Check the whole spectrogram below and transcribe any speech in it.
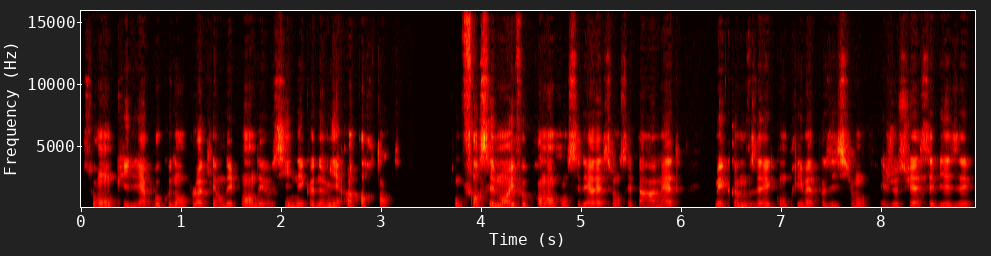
sont qu'il y a beaucoup d'emplois qui en dépendent et aussi une économie importante. Donc forcément, il faut prendre en considération ces paramètres, mais comme vous avez compris ma position, et je suis assez biaisé,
